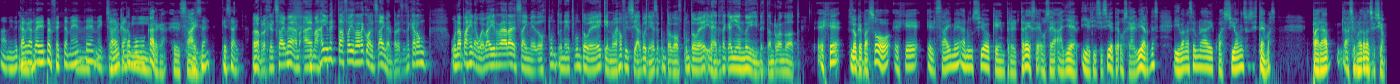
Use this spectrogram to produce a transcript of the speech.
A mí me carga. Reddit perfectamente. Me ¿Saben qué carga tampoco mi... carga? El Sime. site. ¿Qué site? Bueno, pero es que el Saime, adem- además hay una estafa ahí rara con el Saime. Al parecer sacaron una página web ahí rara de saime2.net.be que no es oficial porque tiene ese .gov.be y la gente está cayendo y le están robando datos. Es que lo que pasó es que el Saime anunció que entre el 13, o sea, ayer, y el 17, o sea, el viernes, iban a hacer una adecuación en sus sistemas para hacer una transición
